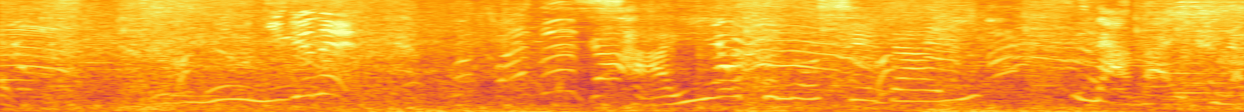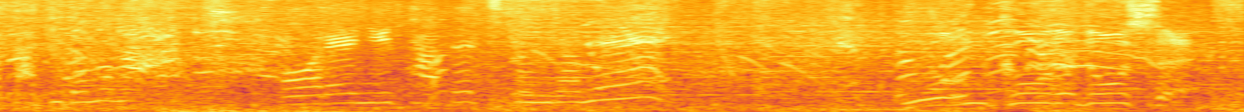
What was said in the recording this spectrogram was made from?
う逃げねえ。最悪の世代。生意気なガキどもが。俺に立てつくんじゃねえ。四皇がどうした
